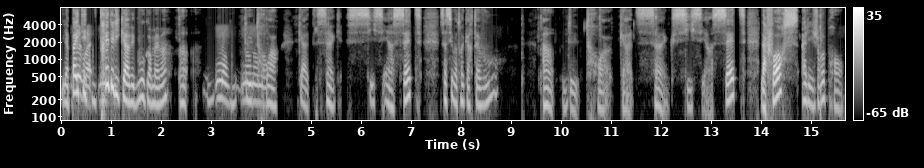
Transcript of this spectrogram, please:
Il n'a pas été vrai. très délicat avec vous quand même. Hein. 1, Non, 2, non, non, non. 3, 4, 5, 6 et un 7. Ça, c'est votre carte à vous. 1, 2, 3, 4, 5, 6 et un 7. La force. Allez, je reprends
